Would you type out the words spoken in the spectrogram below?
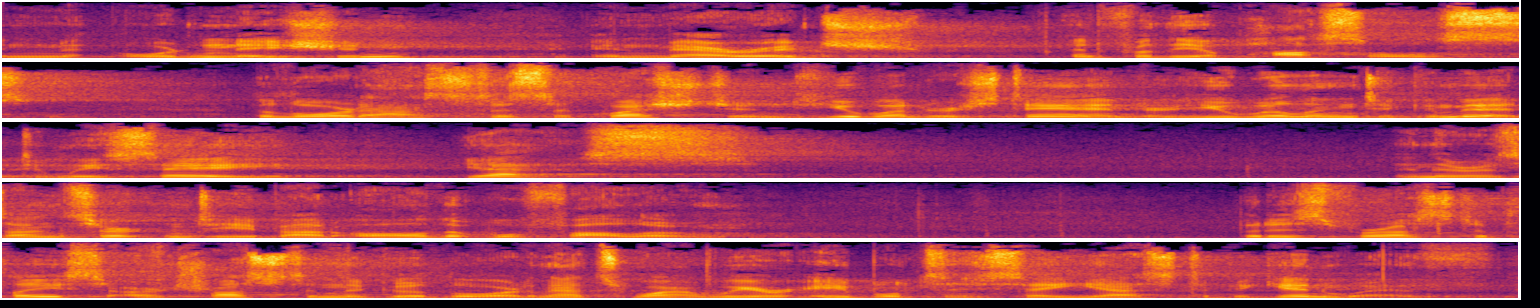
in ordination, in marriage, and for the apostles, the Lord asks us a question Do you understand? Are you willing to commit? And we say, Yes. And there is uncertainty about all that will follow. But it's for us to place our trust in the good Lord, and that's why we are able to say yes to begin with.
